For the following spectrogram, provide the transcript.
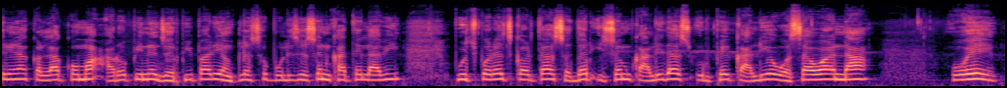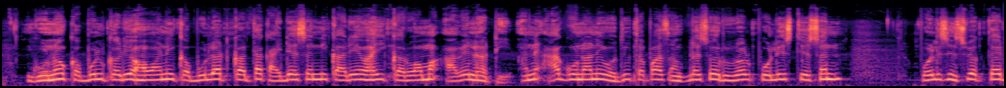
ગણતરીના કલાકોમાં આરોપીને ઝડપી પાડી અંકલેશ્વર પોલીસ સ્ટેશન ખાતે લાવી પૂછપરછ કરતા સદર ઈસમ કાલિદાસ ઉર્ફે કાલિયો વસાવાના ઓએ ગુનો કબૂલ કર્યો હોવાની કબૂલાત કરતા કાયદેસરની કાર્યવાહી કરવામાં આવેલ હતી અને આ ગુનાની વધુ તપાસ Ankleshwar rural police station police inspector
